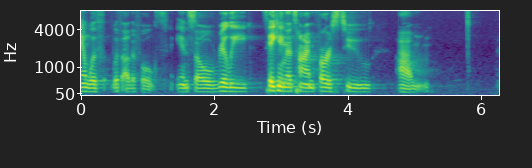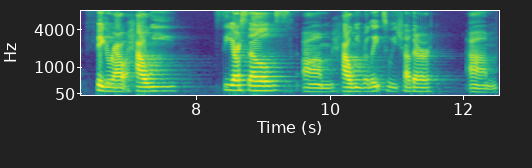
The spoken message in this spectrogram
and with, with other folks. And so really taking the time first to um, figure out how we see ourselves, um, how we relate to each other, um,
